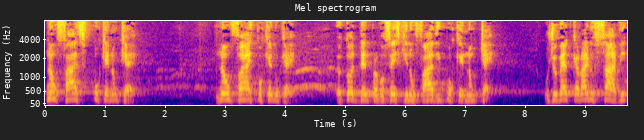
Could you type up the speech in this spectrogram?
Não faz porque não quer. Não faz porque não quer. Eu estou dizendo para vocês que não fazem porque não quer. O Gilberto Carvalho sabe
